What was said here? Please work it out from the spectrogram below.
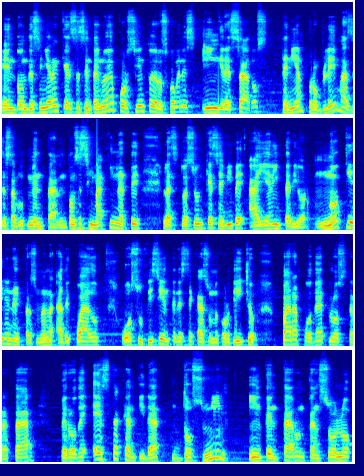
en donde señalan que el 69% de los jóvenes ingresados tenían problemas de salud mental. Entonces, imagínate la situación que se vive ahí en el interior. No tienen el personal adecuado o suficiente, en este caso, mejor dicho, para poderlos tratar. Pero de esta cantidad, 2.000 intentaron tan solo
